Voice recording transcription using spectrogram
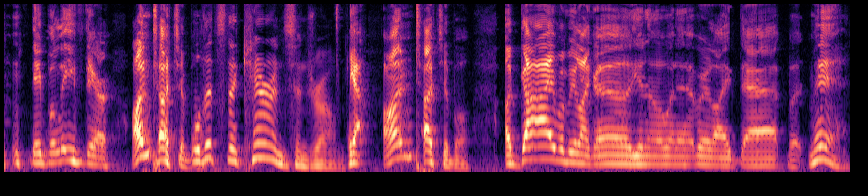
they believe they're untouchable. Well, that's the Karen syndrome. Yeah, untouchable. A guy would be like, oh, you know, whatever, like that. But man,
